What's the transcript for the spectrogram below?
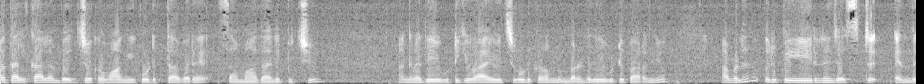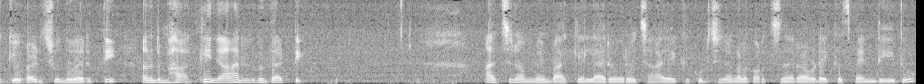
അപ്പോൾ തൽക്കാലം വെജൊക്കെ വാങ്ങിക്കൊടുത്ത് അവരെ സമാധാനിപ്പിച്ചു. അങ്ങനെ ദേവുട്ടിക്ക് വായിച്ച് കൊടുക്കണം എന്നും പറഞ്ഞിട്ട് ദേവുട്ടി പറഞ്ഞു. അവൾ ഒരു പേരിന് ജസ്റ്റ് എന്തൊക്കെയോ കഴിച്ചു എന്ന് വരുത്തി. എന്നിട്ട് ബാക്കി ഞാനിരുന്ന് തട്ടി. അച്ഛനും അമ്മയും ബാക്കി എല്ലാവരും ഓരോ ചായയൊക്കെ കുടിച്ച് ഞങ്ങൾ കുറച്ച് നേരം അവിടേക്ക് സ്പെൻഡ് ചെയ്തു.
